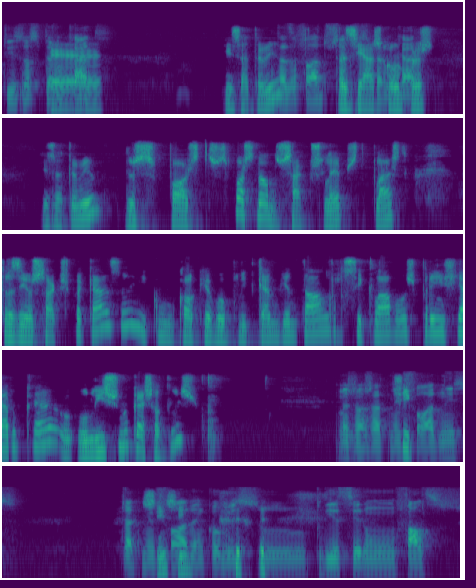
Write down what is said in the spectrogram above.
Tu ias ao supermercado? É, exatamente. Estás a falar dos sacos Fazia as compras, exatamente, dos supostos, supostos não, dos sacos leves de plástico. Trazia os sacos para casa e, como qualquer boa política ambiental, reciclavam-os para enfiar o, ca... o lixo no caixote de lixo. Mas nós já tínhamos Fico. falado nisso. Já tínhamos sim, falado sim. em como isso podia ser um falso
